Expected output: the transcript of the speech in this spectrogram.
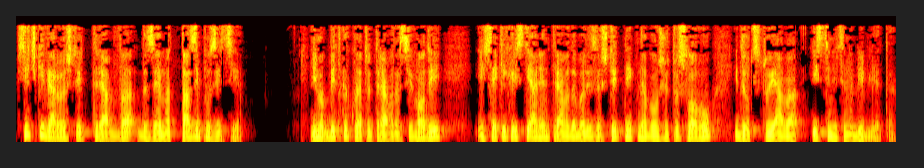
Всички вярващи трябва да вземат тази позиция. Има битка, която трябва да се води и всеки християнин трябва да бъде защитник на Божието Слово и да отстоява истините на Библията.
